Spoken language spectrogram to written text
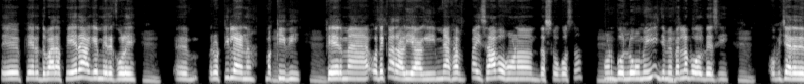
ਤੇ ਫਿਰ ਦੁਬਾਰਾ ਫੇਰ ਆ ਗਏ ਮੇਰੇ ਕੋਲੇ। ਹੂੰ। ਅਮ, ਰੋਟੀ ਲੈਣ ਮੱਕੀ ਦੀ। ਫਿਰ ਮੈਂ ਉਹਦੇ ਘਰ ਵਾਲੀ ਆ ਗਈ। ਮੈਂ ਕਿਹਾ ਭਾਈ ਸਾਹਿਬ ਹੁਣ ਦੱਸੋ ਕੁਛ। ਹੁਣ ਬੋਲੋ ਉਵੇਂ ਜਿਵੇਂ। ਪਹਿਲਾਂ ਬੋਲਦੇ ਸੀ। ਉਹ ਵਿਚਾਰੇ ਦੇ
